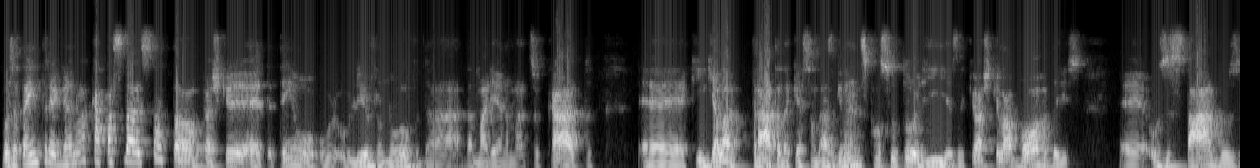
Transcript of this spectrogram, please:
Você está entregando a capacidade estatal. Eu acho que é, tem o, o, livro novo da, da Mariana Mazzucato, é, em que ela trata da questão das grandes consultorias, né, que eu acho que ela aborda isso. É, os estados,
